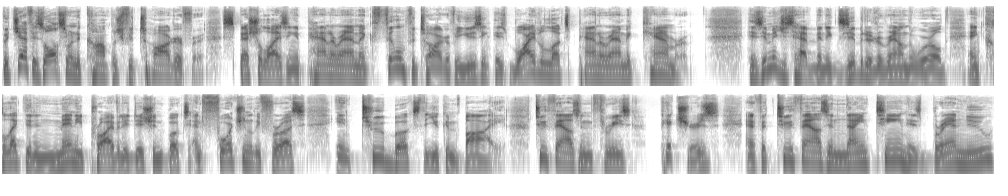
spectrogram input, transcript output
But Jeff is also an accomplished photographer, specializing in panoramic film photography using his Widelux panoramic camera. His images have been exhibited around the world and collected in many private edition books, and fortunately for us, in two books that you can buy 2003's Pictures, and for 2019, his brand new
